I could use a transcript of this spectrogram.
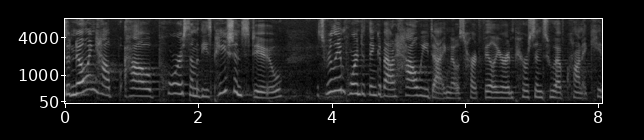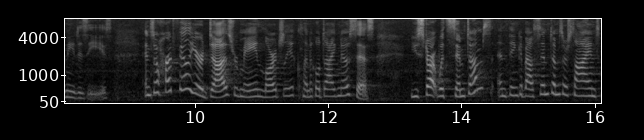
So, knowing how, how poor some of these patients do, it's really important to think about how we diagnose heart failure in persons who have chronic kidney disease. And so, heart failure does remain largely a clinical diagnosis. You start with symptoms and think about symptoms or signs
